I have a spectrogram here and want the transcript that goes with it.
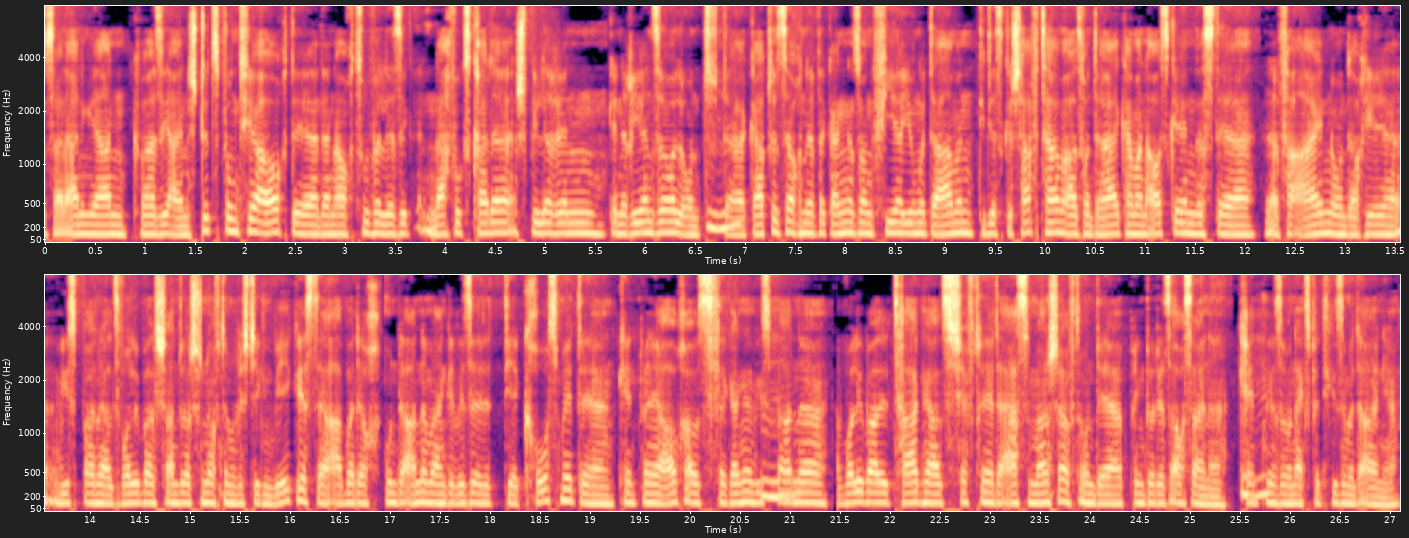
seit einigen Jahren quasi einen Stützpunkt hier auch, der dann auch zuverlässig Nachwuchskaderspielerinnen generieren soll. Und mhm. da gab es auch in der vergangenen Saison vier junge Damen, die das geschafft haben. Also von daher kann man ausgehen, dass der, der Verein und auch hier Wiesbaden als Volleyballstandort schon auf dem richtigen Weg ist. Da arbeitet auch unter anderem ein gewisser Dirk Groß mit, der kennt man ja auch aus vergangenen mhm. Wiesbadener mhm. Volleyballtagen als Cheftrainer der ersten Mannschaft und der bringt dort jetzt auch seine Kenntnisse mhm. und Expertise mit ein, ja.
